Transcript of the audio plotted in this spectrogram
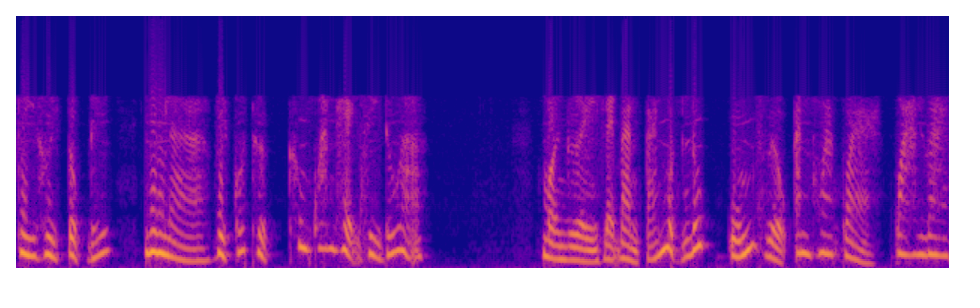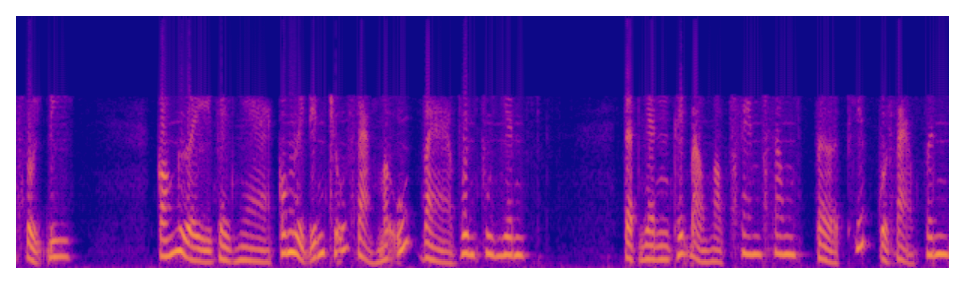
Tuy hơi tục đấy, nhưng là việc có thực không quan hệ gì đâu ạ. Mọi người lại bàn tán một lúc uống rượu ăn hoa quả, qua loa rồi đi. Có người về nhà, có người đến chỗ giả mẫu và vương phu nhân. Tập nhân thấy Bảo Ngọc xem xong tờ thiếp của giả vân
